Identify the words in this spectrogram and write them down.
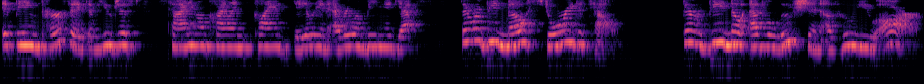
it being perfect, of you just signing on clients daily and everyone being a yes. There would be no story to tell there would be no evolution of who you are.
